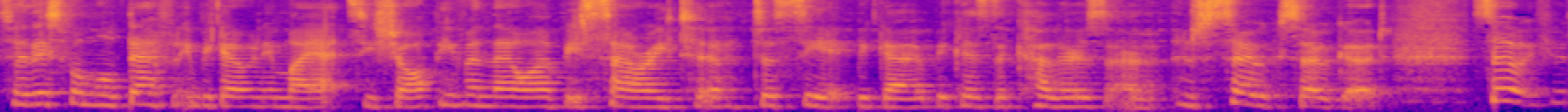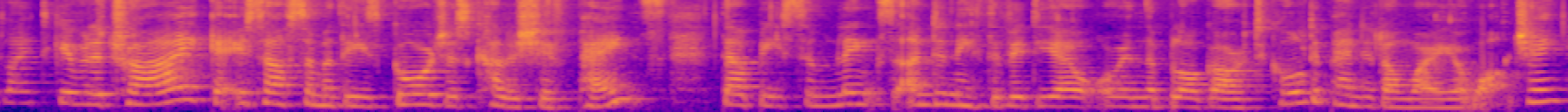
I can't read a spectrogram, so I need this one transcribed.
So this one will definitely be going in my Etsy shop, even though I'd be sorry to, to see it be go because the colours are so, so good. So if you'd like to give it a try, get yourself some of these gorgeous colour shift paints. There'll be some links underneath the video or in the blog article, depending on where you're watching.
